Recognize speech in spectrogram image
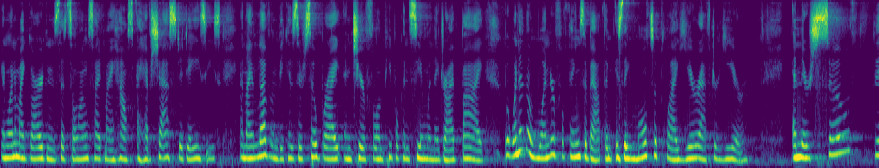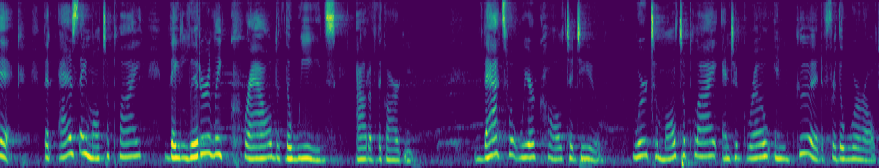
In one of my gardens that's alongside my house, I have Shasta daisies, and I love them because they're so bright and cheerful, and people can see them when they drive by. But one of the wonderful things about them is they multiply year after year, and they're so thick that as they multiply, they literally crowd the weeds out of the garden. That's what we're called to do. We're to multiply and to grow in good for the world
